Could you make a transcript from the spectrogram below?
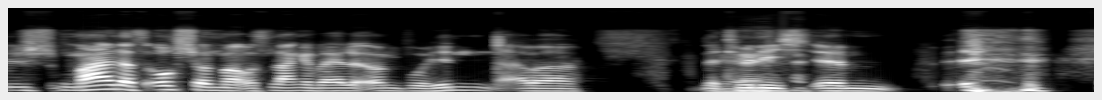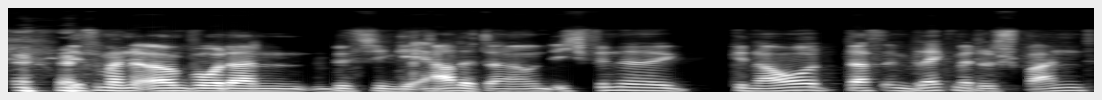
ich mal das auch schon mal aus Langeweile irgendwo hin, aber natürlich ja. ähm, ist man irgendwo dann ein bisschen geerdeter. Und ich finde genau das im Black Metal spannend.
